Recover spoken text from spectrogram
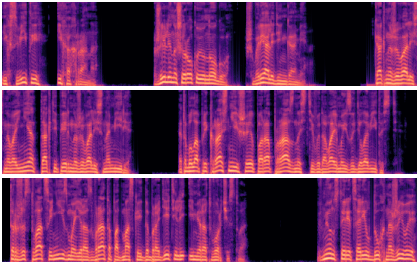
их свиты, их охрана. Жили на широкую ногу, швыряли деньгами. Как наживались на войне, так теперь наживались на мире. Это была прекраснейшая пора праздности, выдаваемой за деловитость, торжества цинизма и разврата под маской добродетели и миротворчества. В Мюнстере царил дух наживы,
